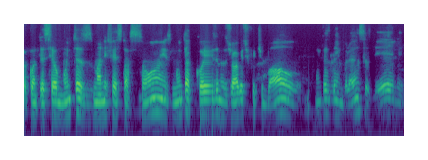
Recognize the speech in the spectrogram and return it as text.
aconteceu muitas manifestações, muita coisa nos jogos de futebol, muitas lembranças dele.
